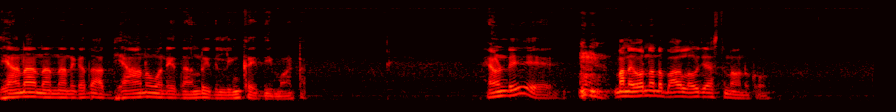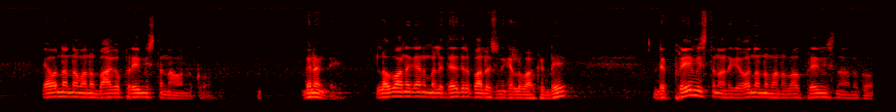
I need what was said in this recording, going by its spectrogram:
ధ్యానాన్ని అన్నాను కదా ఆ ధ్యానం అనే దానిలో ఇది లింక్ అయింది ఈ మాట. ఏమండి మనం ఎవరినన్నా బాగా లవ్ చేస్తున్నాం అనుకో ఎవరినన్నా మనం బాగా ప్రేమిస్తున్నాం అనుకో వినండి లవ్ అనగానే మళ్ళీ దరిద్రపు ఆలోచనకి వెళ్ళబాకండి. అంటే ప్రేమిస్తున్నాను ఎవరినన్నా మనం బాగా ప్రేమిస్తున్నాం అనుకో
